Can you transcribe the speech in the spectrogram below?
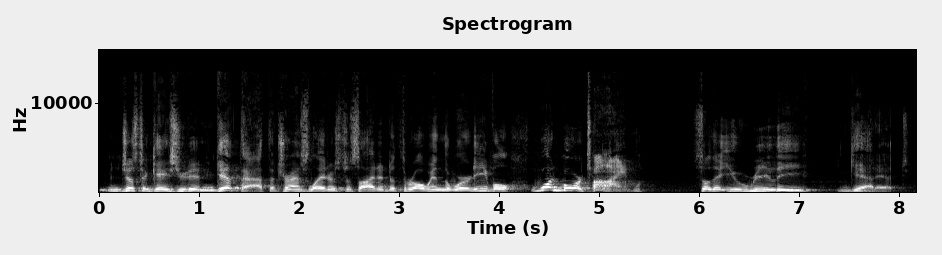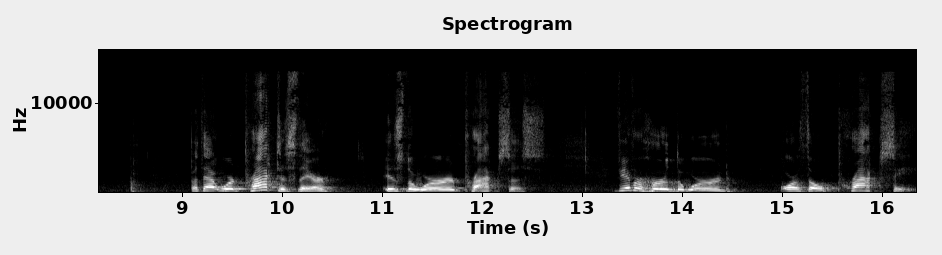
And just in case you didn't get that, the translators decided to throw in the word evil one more time so that you really get it. But that word practice there is the word praxis. Have you ever heard the word orthopraxy?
